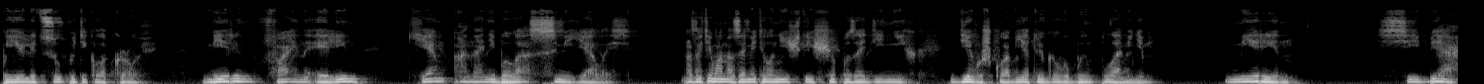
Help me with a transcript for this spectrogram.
По ее лицу потекла кровь. Мирин, Файна, Элин, кем она ни была, смеялась. А затем она заметила нечто еще позади них, девушку, объятую голубым пламенем. Мирин. Себя.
